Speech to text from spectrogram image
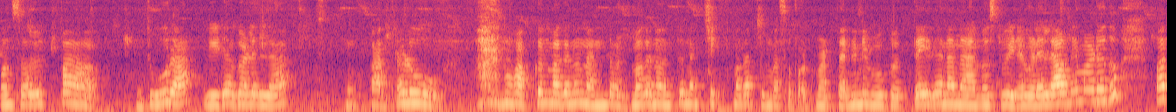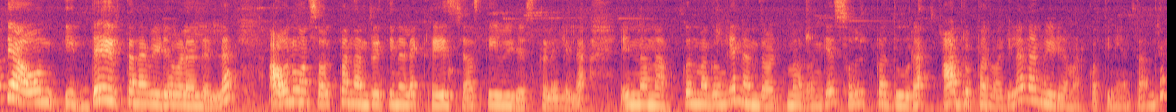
ಒಂದು ಸ್ವಲ್ಪ ದೂರ ವೀಡಿಯೋಗಳೆಲ್ಲ, ಅದರಲ್ಲೂ ನಮ್ಮ ಅಕ್ಕನ ಮಗನು ನನ್ನ ದೊಡ್ಡ ಮಗನು ಅಂತೂ ನನ್ನ ಚಿಕ್ಕ ಮಗ ತುಂಬ ಸಪೋರ್ಟ್ ಮಾಡ್ತಾನೆ, ನಿಮಗೆ ಗೊತ್ತೇ ಇದೆ, ನಾನು ಆಲ್ಮೋಸ್ಟ್ ವೀಡಿಯೋಗಳೆಲ್ಲ ಅವನೇ ಮಾಡೋದು. ಮತ್ತು ಅವನು ಇದ್ದೇ ಇರ್ತಾನೆ ವೀಡಿಯೋಗಳಲ್ಲೆಲ್ಲ. ಅವನು ಒಂದು ಸ್ವಲ್ಪ ನನ್ನ ರೀತಿಯಲ್ಲೇ ಕ್ರೇಜ್ ಜಾಸ್ತಿ ವೀಡಿಯೋಸ್ಗಳಿರಲಿಲ್ಲ ಇನ್ನು ನನ್ನ ಅಕ್ಕನ ಮಗನಿಗೆ ನನ್ನ ದೊಡ್ಡ ಮಗನಿಗೆ ಸ್ವಲ್ಪ ದೂರ, ಆದರೂ ಪರವಾಗಿಲ್ಲ, ನಾನು ವೀಡಿಯೋ ಮಾಡ್ಕೋತೀನಿ ಅಂತ ಅಂದರೆ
